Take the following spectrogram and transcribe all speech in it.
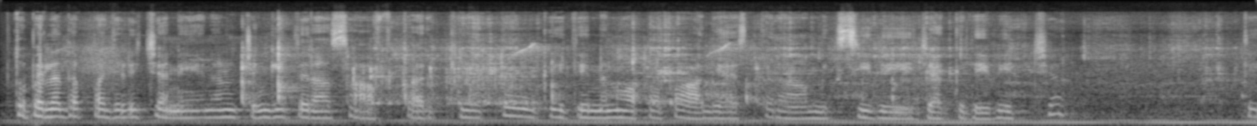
ਤੋਂ ਪਹਿਲਾਂ ਤਾਂ ਆਪਾਂ ਜਿਹੜੇ ਚਨੇ ਇਹਨਾਂ ਨੂੰ ਚੰਗੀ ਤਰ੍ਹਾਂ ਸਾਫ਼ ਕਰਕੇ ਧੋ ਕੇ ਤੇ ਇਹਨਾਂ ਨੂੰ ਆਪਾਂ ਪਾ ਲਿਆ ਇਸ ਤਰ੍ਹਾਂ ਮਿਕਸੀ ਦੇ ਜੱਗ ਦੇ ਵਿੱਚ। ਤੇ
